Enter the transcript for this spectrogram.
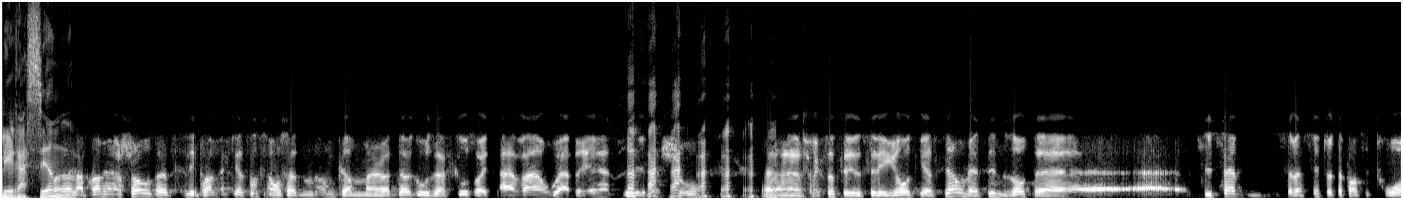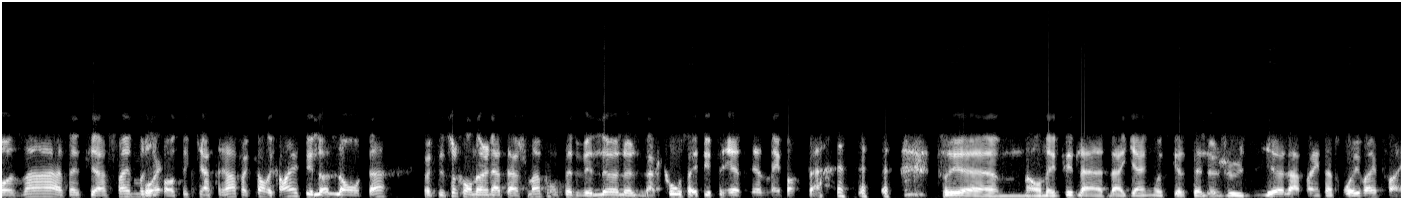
Les racines. la première chose, euh, les premières questions, si on se demande comme un hot dog aux ascos, ça va être avant ou après le show. euh, fait que ça, c'est les grosses questions, mais tu sais, nous autres, euh, euh ça, Sébastien, toi, t'as passé trois ans à Saint-Hyacinthe, moi, j'ai passé quatre ans. Fait que on a quand même été là longtemps c'est sûr qu'on a un attachement pour cette ville-là. Le Narco, ça a été très, très important. tu sais, euh, on a été de la, de la gang où c'était le jeudi, euh, la fin à 3 et 25.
